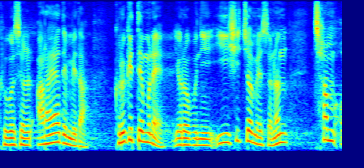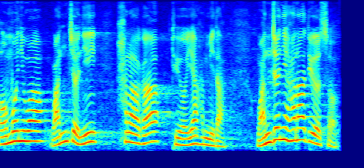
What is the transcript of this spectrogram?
그것을 알아야 됩니다. 그렇기 때문에 여러분이 이 시점에서는 참 어머니와 완전히 하나가 되어야 합니다. 완전히 하나 되어서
